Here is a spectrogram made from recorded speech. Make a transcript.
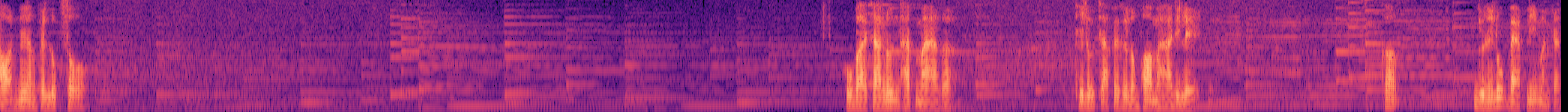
ต่อเนื่องเป็นลูกโซ่ ครูบาอาจารย์รุ่นถัดมาก็ ที่รู้จักก็คือหลวงพ่อมหาดิเลก ก็อยู่ในรูปแบบนี้เหมือนกัน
